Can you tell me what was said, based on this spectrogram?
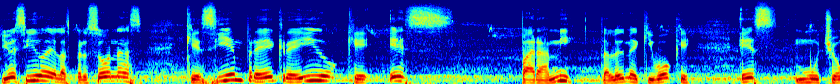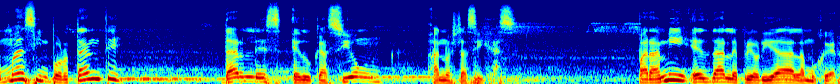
Yo he sido de las personas que siempre he creído que es para mí, tal vez me equivoque, es mucho más importante darles educación a nuestras hijas. Para mí es darle prioridad a la mujer.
